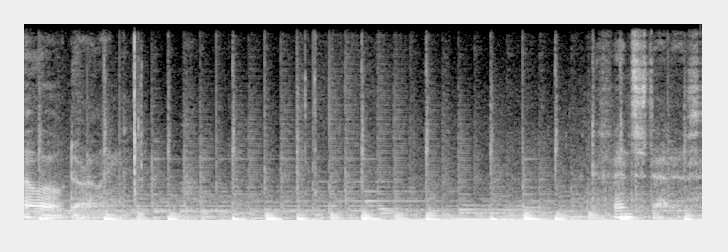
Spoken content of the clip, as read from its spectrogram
Hello, darling. Defense status.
